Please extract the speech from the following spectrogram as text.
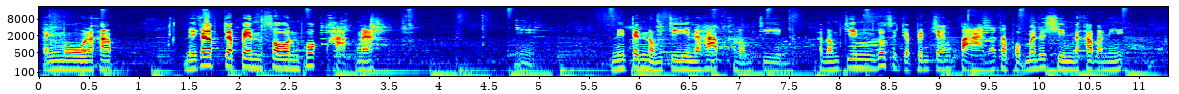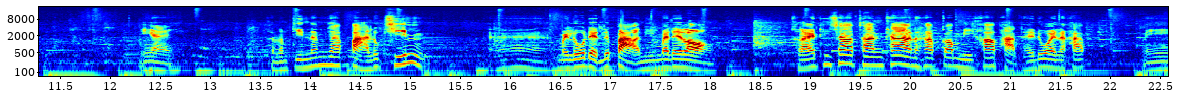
แตงโมนะครับ นี่ก็จะเป็นโซนพวกผักนะนี่นี่เป็นขนมจีนนะครับ ขนมจีน ขนมจีนรู้สึกจะเป็นแกงป่านะแต่ผมไม่ได้ชิมนะครับ อันนี้นี่ไง ขนมจีนน้ำยาป่าลูกชิ้นไม่รู้เด็ดหรือเปล่าอันนี้ไม่ได้ลอง ใครที่ชอบทานข้าวนะครับ ก็มีข้าวผัดให้ด้วยนะครับ นี่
